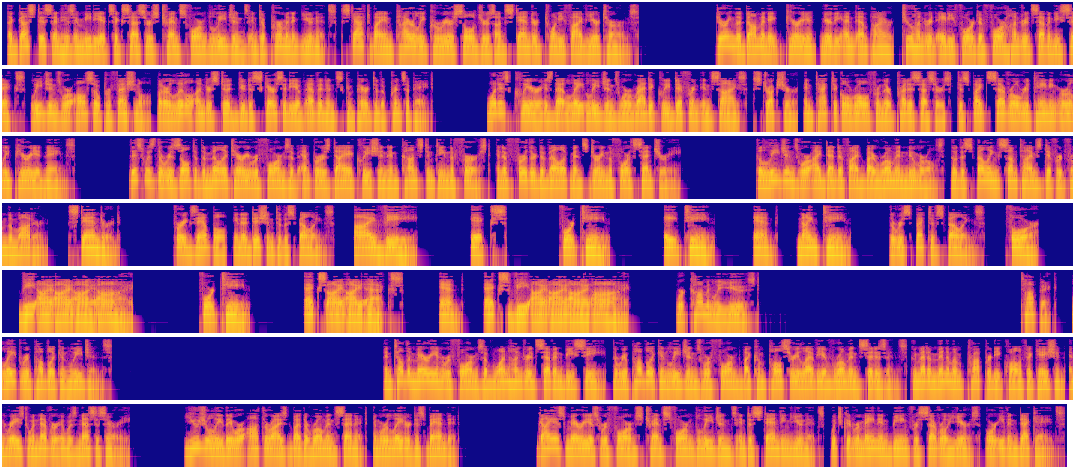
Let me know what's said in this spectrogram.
Augustus and his immediate successors transformed legions into permanent units, staffed by entirely career soldiers on standard 25-year terms. During the Dominate period near the End Empire, 284 to 476 legions were also professional, but are little understood due to scarcity of evidence compared to the Principate. What is clear is that late legions were radically different in size, structure, and tactical role from their predecessors, despite several retaining early period names. This was the result of the military reforms of emperors Diocletian and Constantine I, and of further developments during the 4th century. The legions were identified by Roman numerals, though the spelling sometimes differed from the modern standard. For example, in addition to the spellings IV, Ix, 14, 18, and 19, the respective spellings. For VIIII, 14, XIIX, and XVIIII were commonly used. Topic. Late Republican legions Until the Marian reforms of 107 BC, the Republican legions were formed by compulsory levy of Roman citizens who met a minimum property qualification and raised whenever it was necessary. Usually they were authorized by the Roman Senate, and were later disbanded. Gaius Marius reforms transformed legions into standing units, which could remain in being for several years, or even decades.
